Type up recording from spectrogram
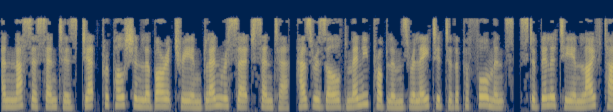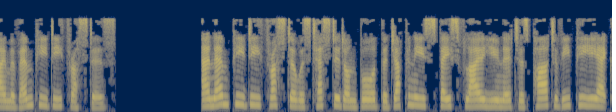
and NASA Center's Jet Propulsion Laboratory and Glenn Research Center, has resolved many problems problems related to the performance, stability and lifetime of MPD thrusters. An MPD thruster was tested on board the Japanese Space Flyer unit as part of EPEX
